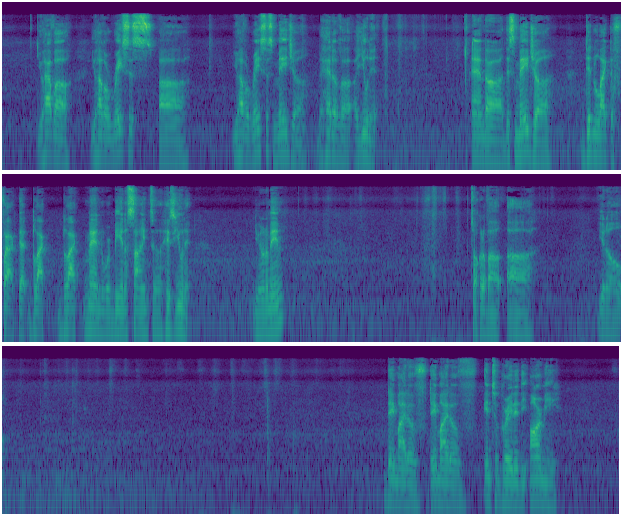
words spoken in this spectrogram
you have a you have a racist uh, you have a racist major, the head of a, a unit, and uh, this major didn't like the fact that black black men were being assigned to his unit. You know what I mean? Talking about, uh, you know, they might have they might have integrated the army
